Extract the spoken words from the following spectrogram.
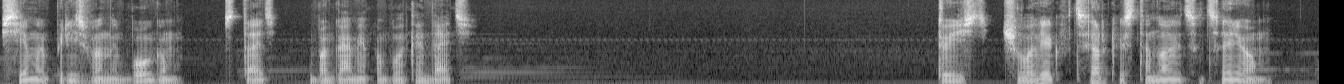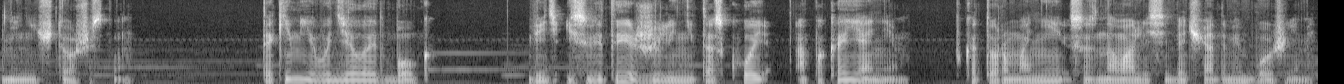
Все мы призваны Богом стать богами по благодати. То есть человек в церкви становится царем, а не ничтожеством. Таким его делает Бог. Ведь и святые жили не тоской, а покаянием, в котором они сознавали себя чадами Божьими.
